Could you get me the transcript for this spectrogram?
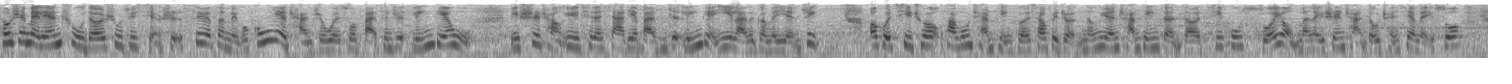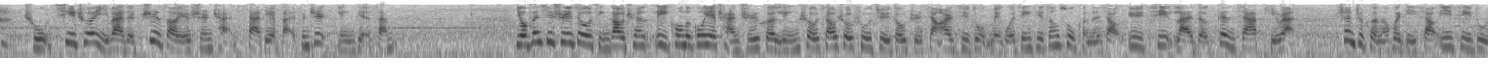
同时，美联储的数据显示，四月份美国工业产值萎缩百分之零点五，比市场预期的下跌百分之零点一来的更为严峻。包括汽车、化工产品和消费者能源产品等的几乎所有门类生产都呈现萎缩，除汽车以外的制造业生产下跌百分之零点三。有分析师就警告称，利空的工业产值和零售销售数据都指向二季度美国经济增速可能较预期来得更加疲软，甚至可能会抵消一季度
